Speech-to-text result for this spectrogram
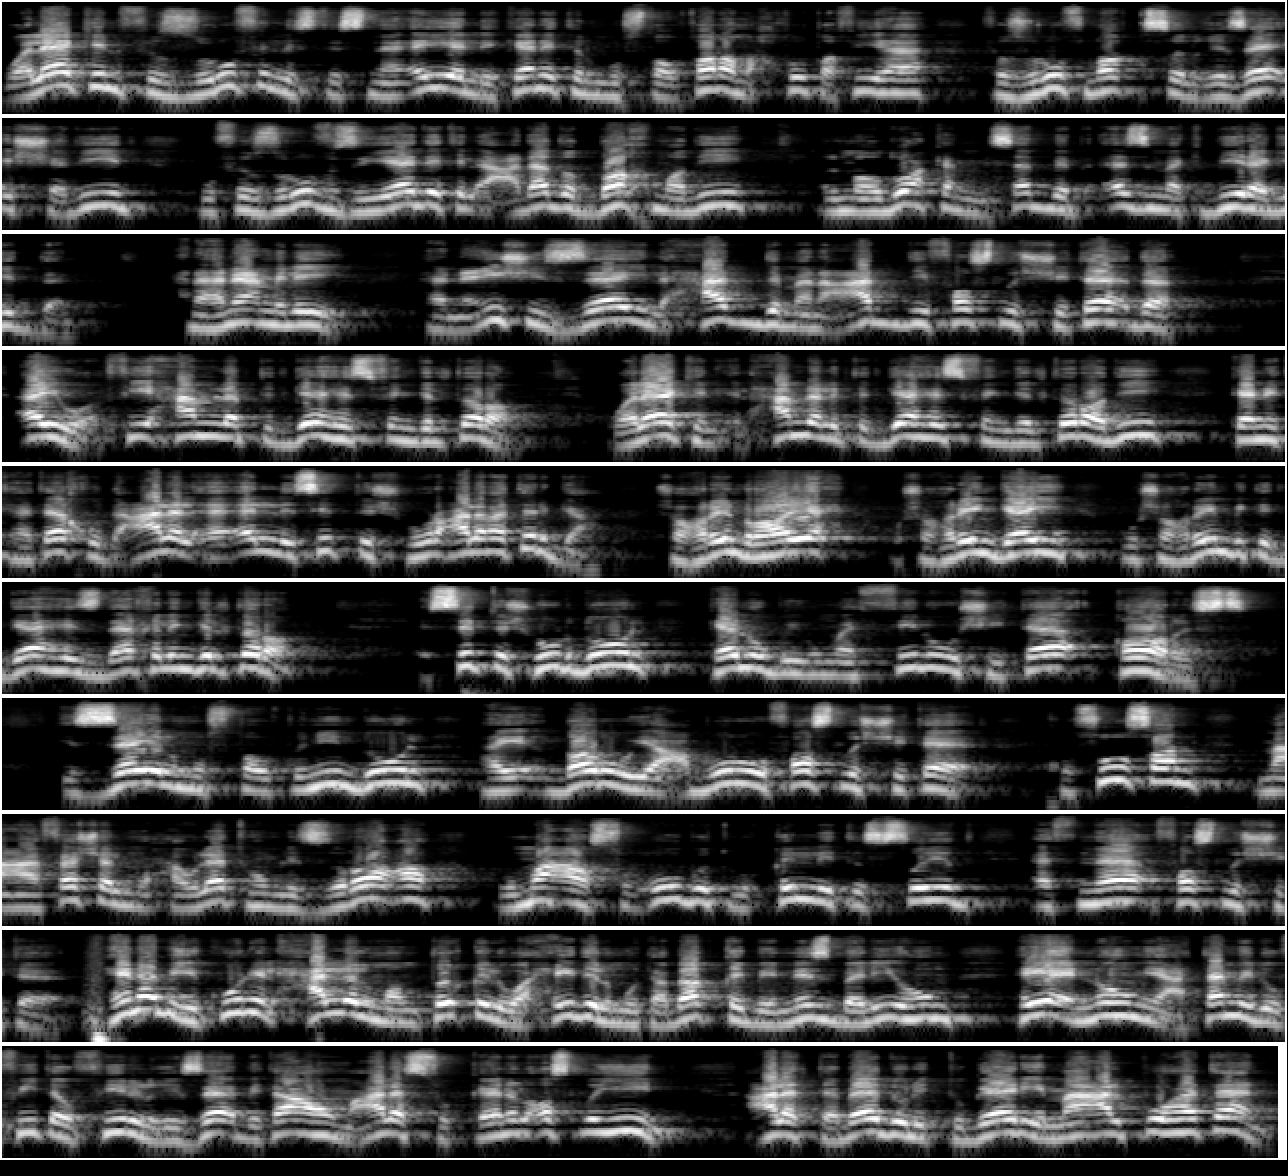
ولكن في الظروف الاستثنائية اللي كانت المستوطنة محطوطة فيها في ظروف نقص الغذاء الشديد وفي ظروف زيادة الأعداد الضخمة دي الموضوع كان مسبب أزمة كبيرة جدا. إحنا هنعمل إيه؟ هنعيش إزاي لحد ما نعدي فصل الشتاء ده؟ أيوه في حملة بتتجهز في إنجلترا. ولكن الحملة اللي بتتجهز في إنجلترا دي كانت هتاخد على الأقل ست شهور على ما ترجع. شهرين رايح وشهرين جاي وشهرين بتتجهز داخل إنجلترا. الست شهور دول كانوا بيمثلوا شتاء قارس. إزاي المستوطنين دول هيقدروا يعبروا فصل الشتاء؟ خصوصا مع فشل محاولاتهم للزراعة ومع صعوبة وقلة الصيد أثناء فصل الشتاء. هنا بيكون الحل المنطقي الوحيد المتبقي بالنسبة ليهم هي إنهم يعتمدوا في توفير الغذاء بتاعهم على السكان الأصليين، على التبادل التجاري مع البوهتان.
